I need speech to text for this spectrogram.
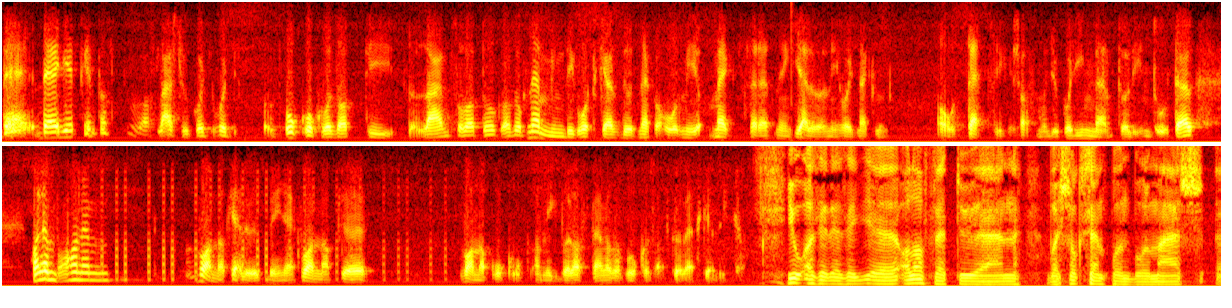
De, de egyébként azt, azt lássuk, hogy, hogy az okokozati láncolatok, azok nem mindig ott kezdődnek, ahol mi meg szeretnénk jelölni, hogy nekünk ahol tetszik, és azt mondjuk, hogy innentől indult el, hanem, hanem vannak előzmények, vannak, vannak okok, amikből aztán az okozat következik. Jó, azért ez egy ö, alapvetően, vagy sok szempontból más ö,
